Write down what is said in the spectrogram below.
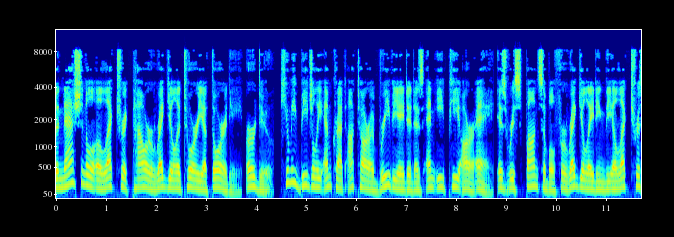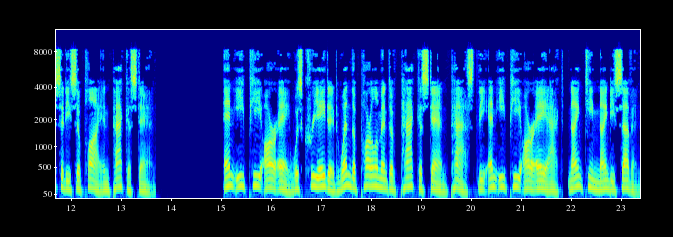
The National Electric Power Regulatory Authority Urdu, Qumi Bijli Emkrat Akhtar abbreviated as NEPRA is responsible for regulating the electricity supply in Pakistan. NEPRA was created when the Parliament of Pakistan passed the NEPRA Act, 1997.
